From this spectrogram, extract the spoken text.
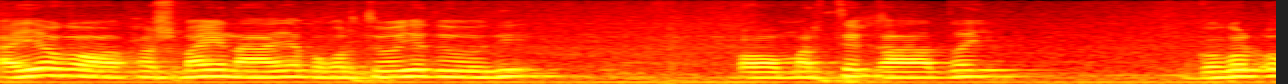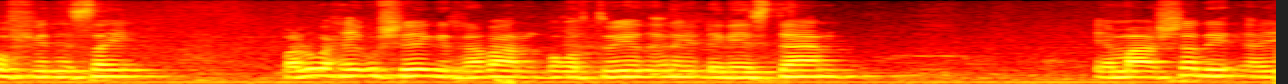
Ayagoo xushmaynaaya boqortooyadoodii oo marti qaaday gogol u fidisay bal waxay u sheegi rabaan boqortooyadu inay dhegaystaan imaashadii ay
